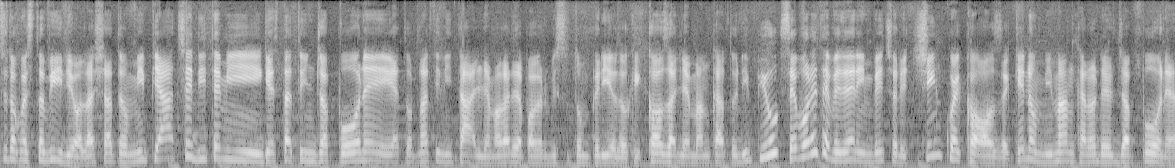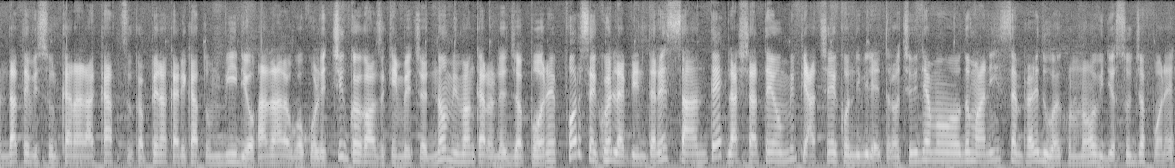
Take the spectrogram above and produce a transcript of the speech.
piaciuto questo video lasciate un mi piace Ditemi chi è stato in Giappone e è tornato in Italia Magari dopo aver vissuto un periodo che cosa gli è mancato di più. Se volete vedere invece le 5 cose che non mi mancano del Giappone Andatevi sul canale Akatsu che ho appena caricato un video analogo con le 5 cose che invece non mi mancano del Giappone. Forse quella è più interessante. Lasciate un mi piace e condividetelo. Ci vediamo domani sempre alle 2 con un nuovo video sul Giappone.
